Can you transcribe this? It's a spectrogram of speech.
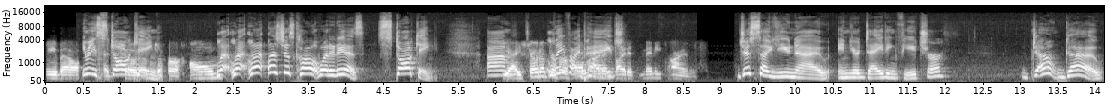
female. You mean stalking? To her home. Let, let, let, let's just call it what it is stalking. Um, yeah, he showed up to Levi her home Page. uninvited many times. just so you know, in your dating future, don't go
